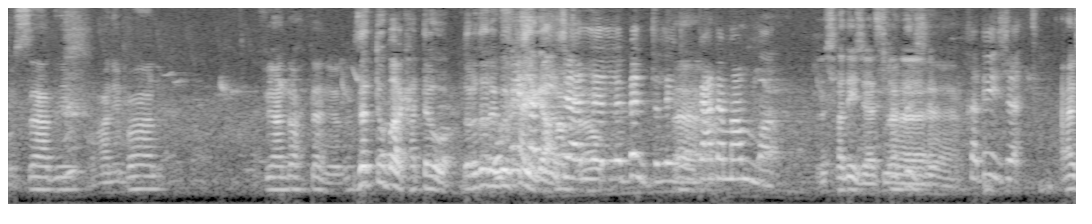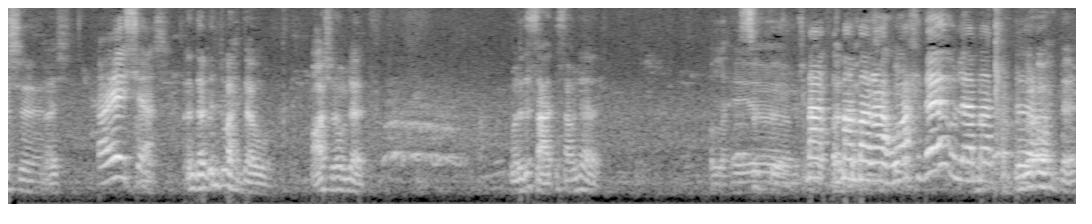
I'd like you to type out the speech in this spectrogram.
والسعدي وهانيبال. في عنده واحد ثاني ولا؟ التوباك حتى هو. دور دور يقول حي قاعد. البنت اللي آه. قاعدة مع أمها. مش خديجة؟ اسمها خديجة. خديجة. عايشة. إيش عائشة عندها بنت واحدة هو. 10 أولاد. ولا تسعة تسعة أولاد. والله. مش ما. ما مرأة واحدة ولا ما امراه واحدة.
